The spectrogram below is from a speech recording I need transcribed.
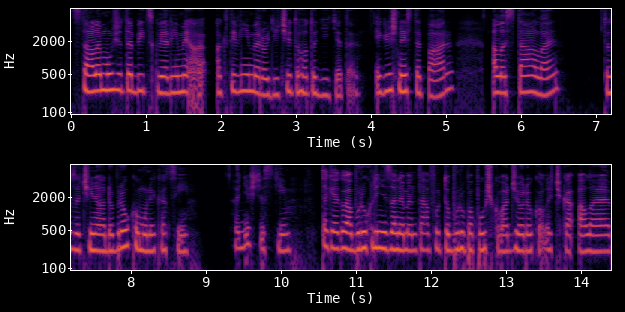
stále můžete být skvělými a aktivními rodiči tohoto dítěte. I když nejste pár, ale stále to začíná dobrou komunikací. Hodně štěstí. Tak jako já budu klidně za dementa a furt to budu papouškovat, že jo, do kolečka, ale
